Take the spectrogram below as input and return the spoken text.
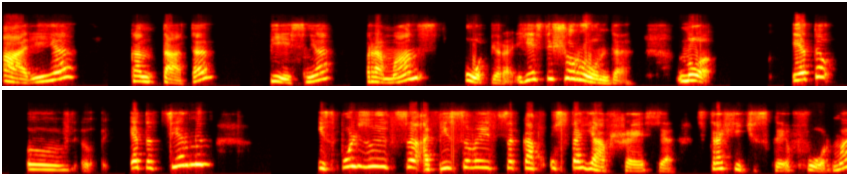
ария, кантата, песня, романс, опера. Есть еще ронда. Но это, э, этот термин используется, описывается как устоявшаяся строфическая форма,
